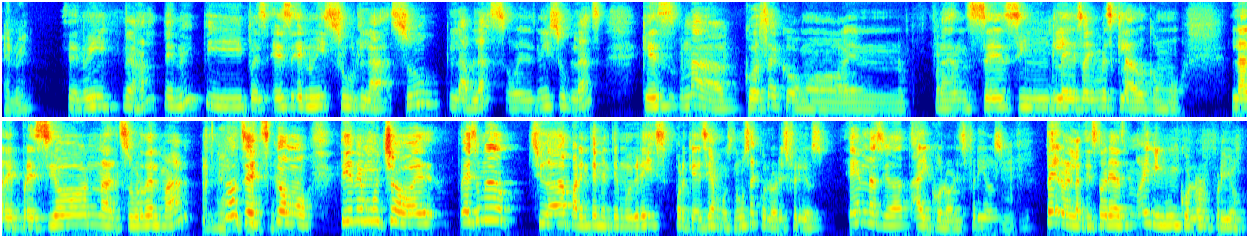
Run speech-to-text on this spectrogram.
¿En Enui, ajá, Enui, y pues es Enui Subla, Sublablas, o Enui Sublas, que es una cosa como en francés, inglés, ahí mezclado como la depresión al sur del mar. O sea, es como, tiene mucho, eh, es una ciudad aparentemente muy gris, porque decíamos, no usa colores fríos. En la ciudad hay colores fríos, pero en las historias no hay ningún color frío.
